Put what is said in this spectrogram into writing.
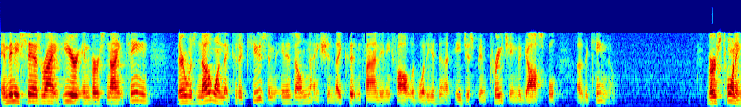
And then he says right here in verse 19, there was no one that could accuse him in his own nation. They couldn't find any fault with what he had done. He'd just been preaching the gospel of the kingdom. Verse 20.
